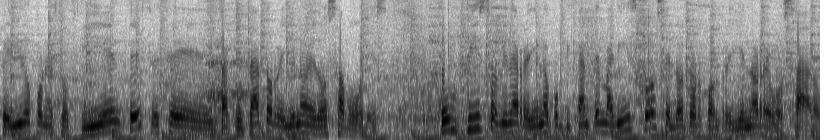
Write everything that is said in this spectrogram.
pedido por nuestros clientes es el tacutato relleno de dos sabores. Un piso viene relleno con picante mariscos, el otro con relleno rebozado.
